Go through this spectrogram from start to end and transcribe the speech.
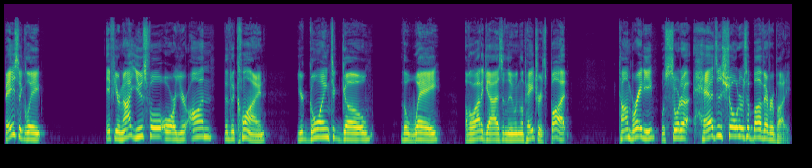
Basically, if you're not useful or you're on the decline, you're going to go the way of a lot of guys in the New England Patriots. But Tom Brady was sort of heads and shoulders above everybody.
